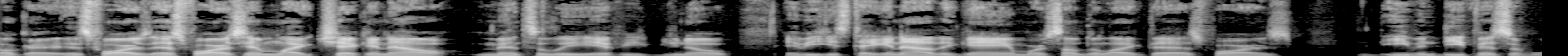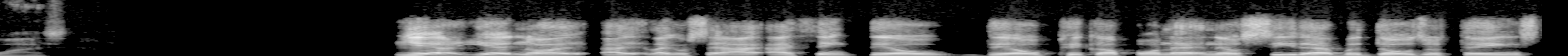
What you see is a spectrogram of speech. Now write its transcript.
Okay, as far as as far as him like checking out mentally, if he you know if he gets taken out of the game or something like that, as far as even defensive wise. Yeah, yeah, no, I, I like I said, I, I think they'll they'll pick up on that and they'll see that. But those are things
